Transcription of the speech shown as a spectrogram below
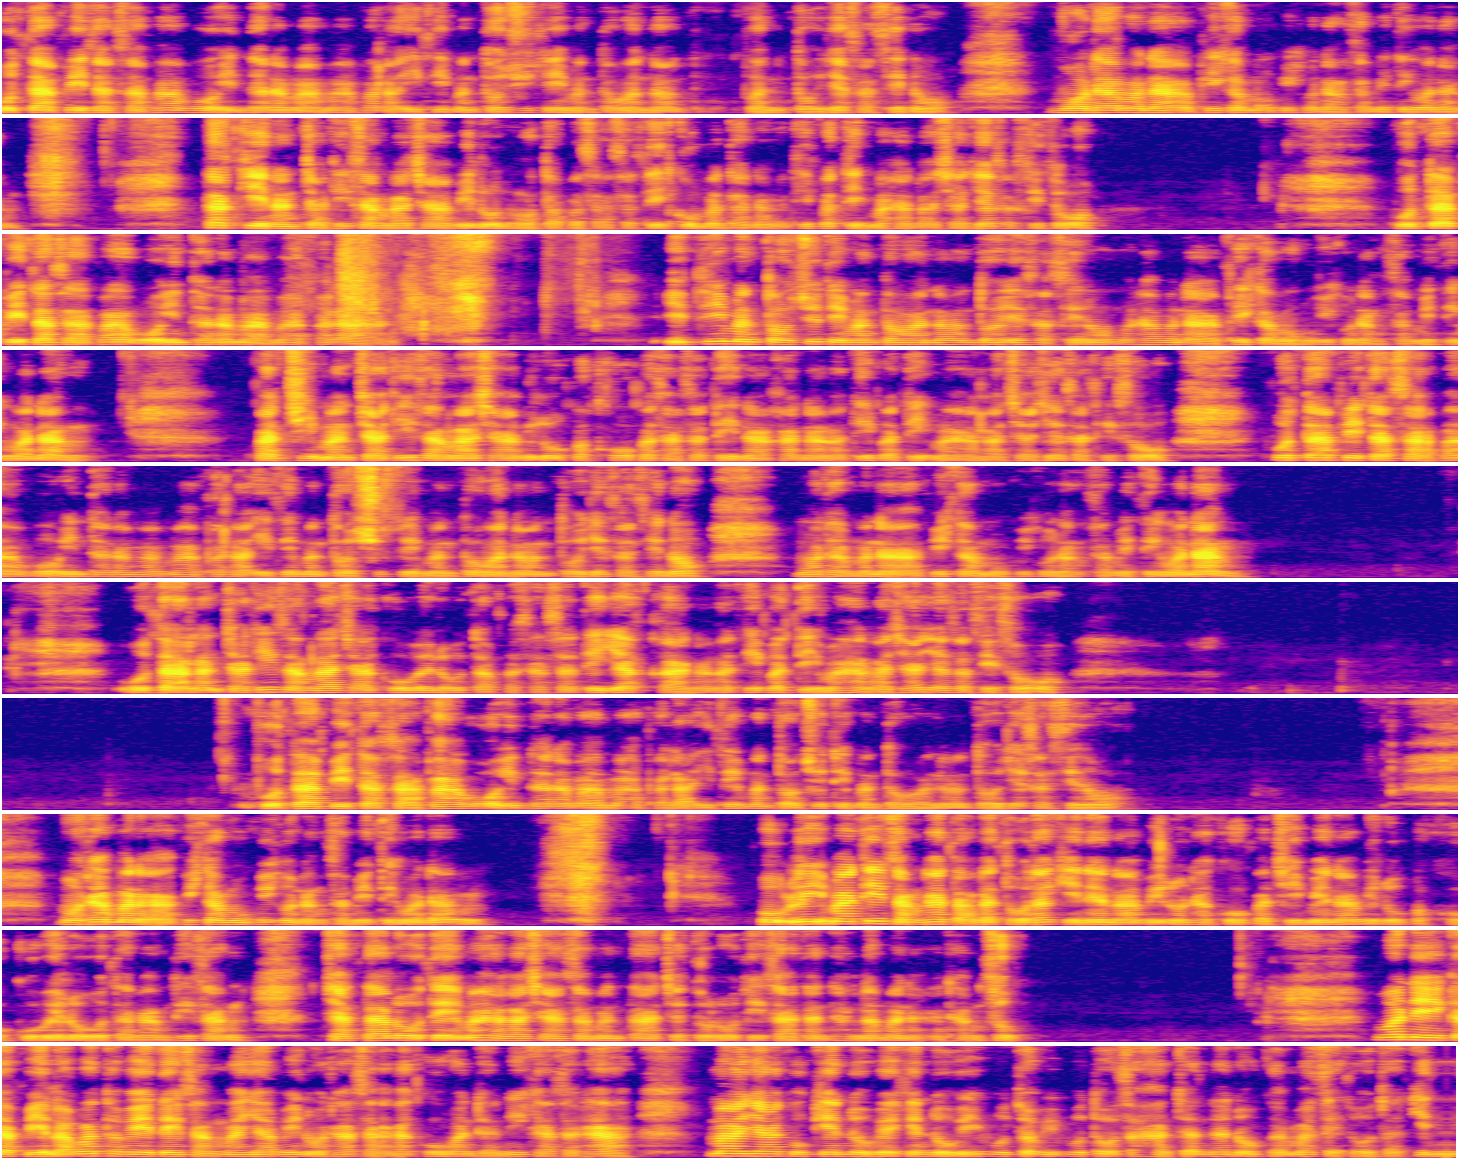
ปุตตาปิตัสสะภาโวอินทรมามหาภละอิทิมันโตชุติมันโตวันนวันโตยสัสสิโนโมทามนาพิกมงพิกุนังสมิติงวนังตะกีนันจาทิสังราชาวิรุณโหตปัสสาสติกุมันตานังอธิปติมหาราชายสัสสิโส ปุตตาปิตาสาภาโวอินทนามามหาพลาอิทธิมันโตชุติมันโตอนันโตยสัสเสโนมัทมนาพิกามงวิกุนังสมมิติงวานัง ปัจฉิมันจาที่สังราชาวิรูปโคปัสสาสตินาคานังอธิปติมหาราชาเจสัสสิโสพุตตาปิตาสาภาโวอินทนามามหาพลาอิทธิมันโตชุติมันโตอนันโตยสัสเสโนโมทมนาพิกามงวิกุนังสมมิติงวานังอุตาลันจาที่สังราชาโกเวโรตปัสสาสติยักขานังอธิปติมหาราชายสัสสิโส ปุตตาปิตาสาภาโวอินทนามามหาภละอิเทมันโตชุติมันโตอนันโตเยสัสสิโนโมทามมนาพิกามุพิกุนังสามิติงวดัง ปุริมาที่สังทัตตะและโถทักขีเนนาวิรุณหโกปัจฉิเมนาวิรูปโคกุเวโลตานังที่สัง จัตตาโลเตมหาราชาสมันตาจตุโลที่สาทันทันละมนาทังสุ วเนกับปีละวัฏเวเตสังมายาวิโนทาสาอาโกวันเดนิกาสทามายากุเกนโดเวเกนโดวิภูจวิภูโตสหจันทโนกัมมาเสโทจะกิน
